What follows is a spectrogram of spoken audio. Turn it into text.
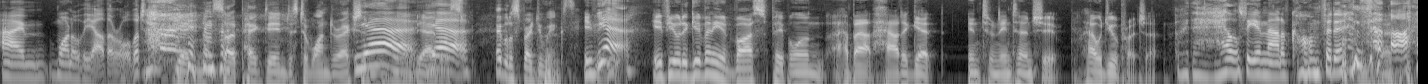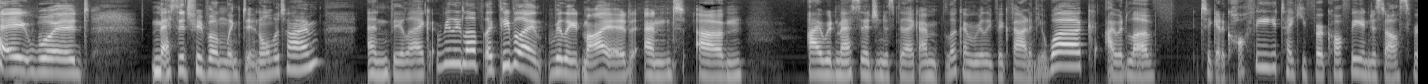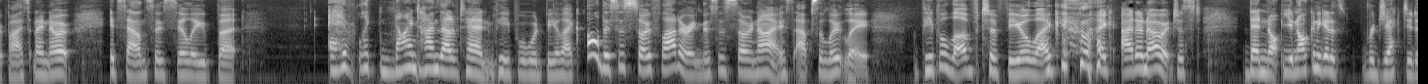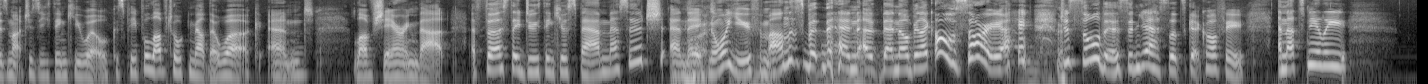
I'm one or the other all the time. yeah, you're not so pegged in just to one direction. Yeah, able to yeah. s- Able to spread your wings. If, Yeah. If you were to give any advice to people on about how to get into an internship, how would you approach that? With a healthy amount of confidence, I would message people on LinkedIn all the time and be like, I really love, like people I really admired. And um, I would message and just be like, I'm, look, I'm a really big fan of your work. I would love to get a coffee, take you for a coffee and just ask for advice. And I know it sounds so silly, but like nine times out of ten, people would be like, "Oh, this is so flattering. This is so nice." Absolutely, people love to feel like, like I don't know. It just they're not. You're not going to get as rejected as much as you think you will because people love talking about their work and love sharing that. At first, they do think you're spam message and they ignore you for months, but then uh, then they'll be like, "Oh, sorry, I just saw this, and yes, let's get coffee." And that's nearly.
